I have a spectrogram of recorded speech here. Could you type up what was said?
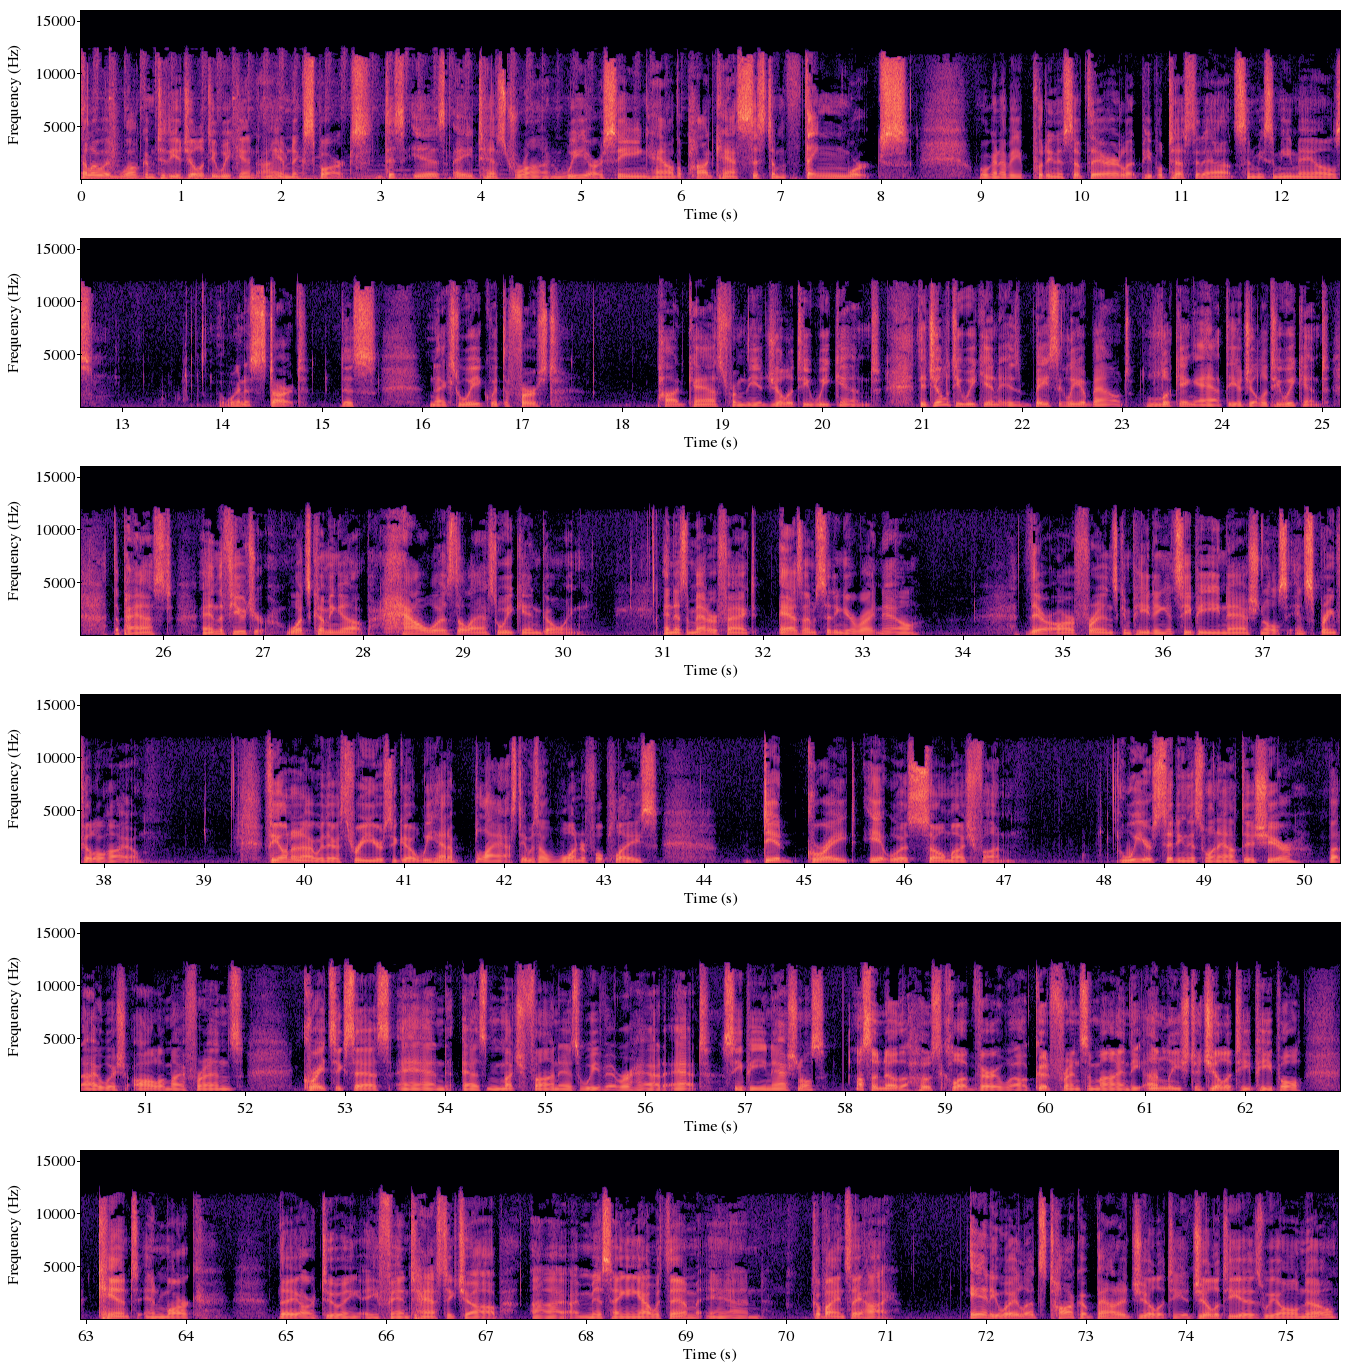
Hello and welcome to the Agility Weekend. I am Nick Sparks. This is a test run. We are seeing how the podcast system thing works. We're going to be putting this up there, let people test it out, send me some emails. But we're going to start this next week with the first podcast from the Agility Weekend. The Agility Weekend is basically about looking at the Agility Weekend, the past and the future. What's coming up? How was the last weekend going? And as a matter of fact, as I'm sitting here right now, there are friends competing at CPE Nationals in Springfield, Ohio. Fiona and I were there three years ago. We had a blast. It was a wonderful place. Did great. It was so much fun. We are sitting this one out this year, but I wish all of my friends great success and as much fun as we've ever had at CPE Nationals. Also know the host club very well. Good friends of mine, the Unleashed Agility people, Kent and Mark. They are doing a fantastic job. Uh, I miss hanging out with them and go by and say hi. Anyway, let's talk about agility. Agility, as we all know,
